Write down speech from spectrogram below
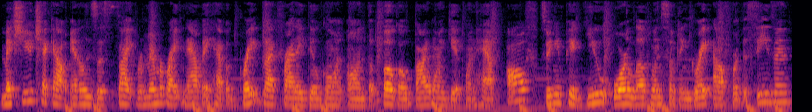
Make sure you check out Ana Luisa's site. Remember right now they have a great Black Friday deal going on the BOGO, buy one get one half off. So you can pick you or loved one something great out for the season.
